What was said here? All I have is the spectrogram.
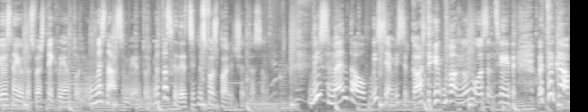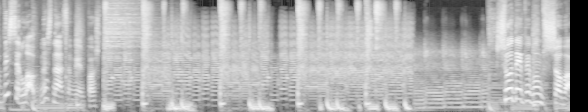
Jo es nejūtos vairs tik vientuļi. Un mēs neesam vientuļi. Mēs paskatieties, cik mēs forši parīt šeit esam. Visi mentāli, visiem viss ir kārtībā, nu nosacīti. Bet tā kā viss ir labi, mēs neesam vieni paši. Šodien pie mums šovā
